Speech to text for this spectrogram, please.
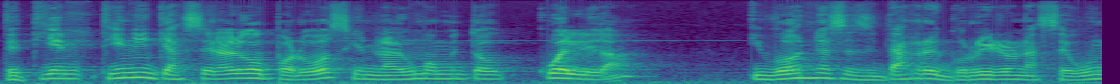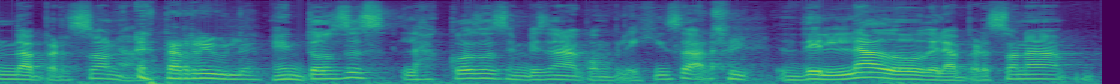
te tiene, tiene que hacer algo por vos y en algún momento cuelga y vos necesitas recurrir a una segunda persona. Es terrible. Entonces las cosas se empiezan a complejizar. Sí. Del lado de la persona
